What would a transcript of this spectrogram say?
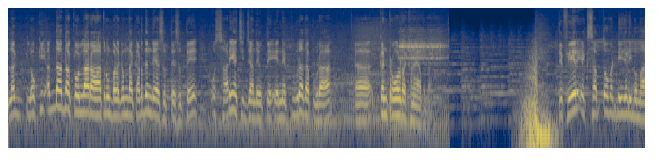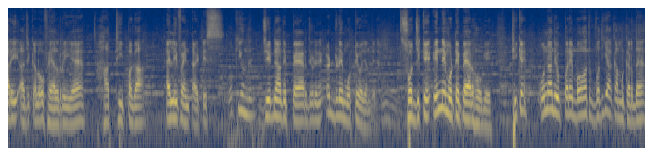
ਲਗ- ਲੋਕੀ ਅੱਧਾ ਅੱਧਾ ਕੋਲਾ ਰਾਤ ਨੂੰ ਬਲਗਮ ਦਾ ਕੱਢ ਦਿੰਦੇ ਆ ਸੁੱਤੇ ਸੁੱਤੇ ਉਹ ਸਾਰੀਆਂ ਚੀਜ਼ਾਂ ਦੇ ਉੱਤੇ ਇਹਨੇ ਪੂਰਾ ਦਾ ਪੂਰਾ ਕੰਟਰੋਲ ਰੱਖਣਾ ਹੈ ਆਪਦਾ। ਤੇ ਫਿਰ ਇੱਕ ਸਭ ਤੋਂ ਵੱਡੀ ਜਿਹੜੀ ਬਿਮਾਰੀ ਅੱਜ ਕੱਲ ਉਹ ਫੈਲ ਰਹੀ ਹੈ ਹਾਥੀ ਪਗਾ ਐਲੀਫੈਂਟਾਈਟਿਸ ਉਹ ਕੀ ਹੁੰਦਾ ਜੀ? ਜਿਨ੍ਹਾਂ ਦੇ ਪੈਰ ਜਿਹੜੇ ਨੇ ਅੱਡੜੇ ਮੋਟੇ ਹੋ ਜਾਂਦੇ ਆ। ਸੁੱਜ ਕੇ ਇੰਨੇ ਮੋਟੇ ਪੈਰ ਹੋ ਗਏ ਠੀਕ ਹੈ? ਉਹਨਾਂ ਦੇ ਉੱਪਰ ਇਹ ਬਹੁਤ ਵਧੀਆ ਕੰਮ ਕਰਦਾ ਹੈ।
